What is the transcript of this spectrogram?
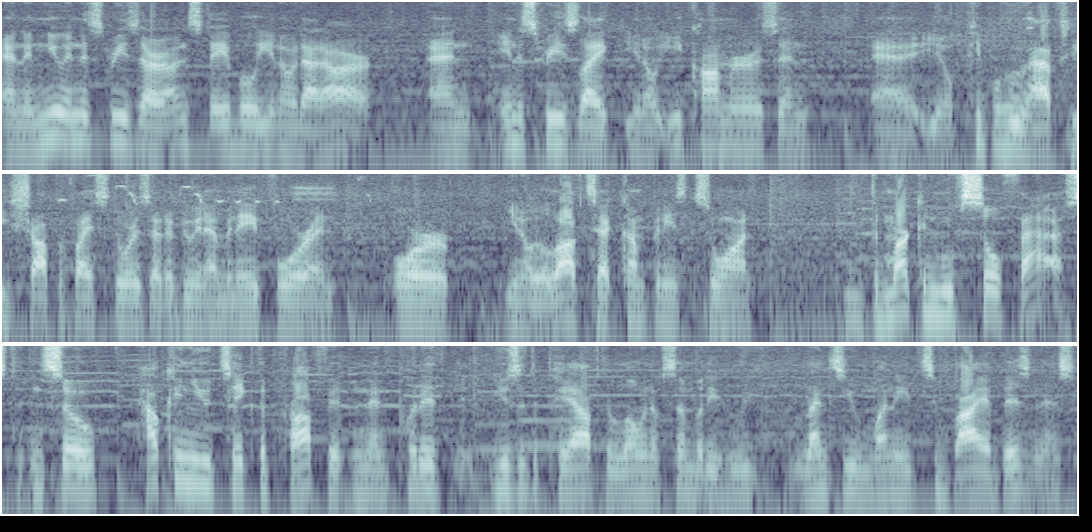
and the new industries that are unstable, you know, that are, and industries like you know e-commerce and uh, you know people who have these Shopify stores that are doing M&A for, and or you know a lot of tech companies and so on. The market moves so fast, and so how can you take the profit and then put it, use it to pay off the loan of somebody who lends you money to buy a business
